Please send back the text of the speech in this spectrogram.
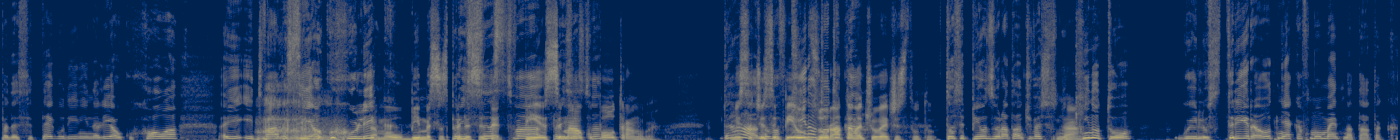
50-те години, нали, алкохола и, и това да си алкохолик. Само убиме с 50-те. присъства- Пие се малко присъства- по-отрано, бе. Да, Мисля, че но се пие от зората така- на човечеството. То се пие от зората на човечеството, но Да. киното го иллюстрира от някакъв момент нататък.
